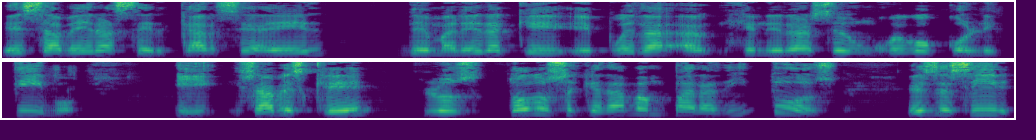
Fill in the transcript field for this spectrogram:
es saber acercarse a él de manera que eh, pueda ah, generarse un juego colectivo. Y ¿sabes qué? Los, todos se quedaban paraditos. Es decir,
